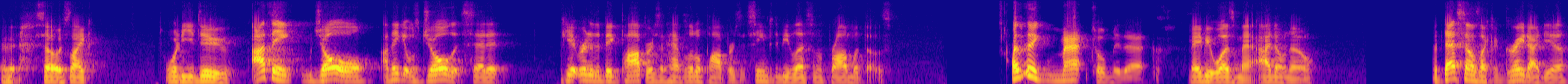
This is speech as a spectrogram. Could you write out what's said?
And so it's like, what do you do? I think Joel, I think it was Joel that said it. Get rid of the big poppers and have little poppers. It seems to be less of a problem with those. I think Matt told me that. Maybe it was Matt. I don't know. But that sounds like a great idea.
